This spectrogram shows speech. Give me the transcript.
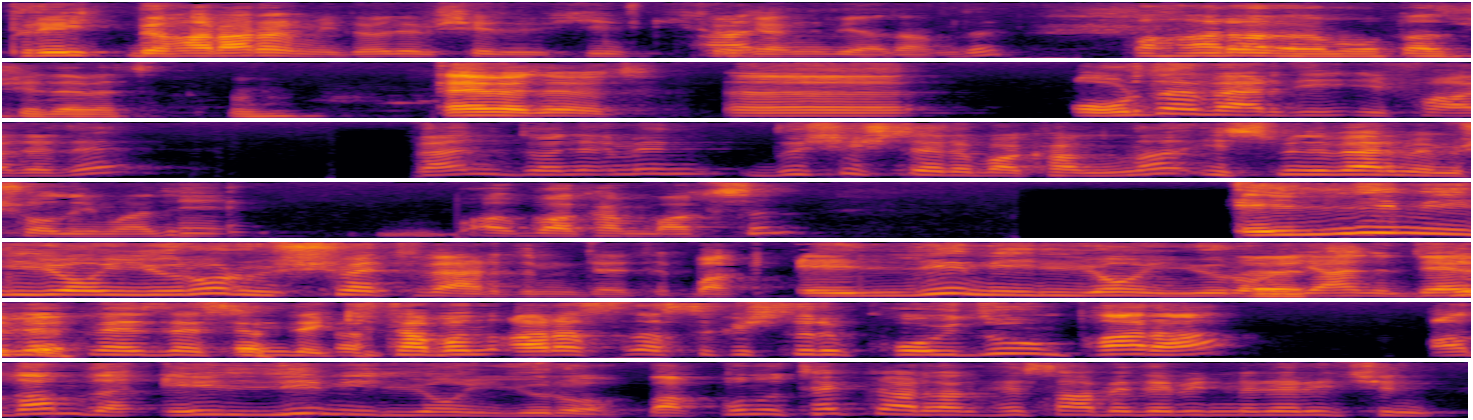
Preet Beharara mıydı öyle bir şeydi. Hint kökenli bir adamdı. Baharara mı o tarz bir şeydi evet. Evet evet. Ee, orada verdiği ifadede ben dönemin Dışişleri Bakanı'na ismini vermemiş olayım hadi. Bakan baksın. 50 milyon euro rüşvet verdim dedi. Bak 50 milyon euro. Evet, yani devlet veznesinde kitabın arasına sıkıştırıp koyduğum para adam da 50 milyon euro. Bak bunu tekrardan hesap edebilmeleri için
